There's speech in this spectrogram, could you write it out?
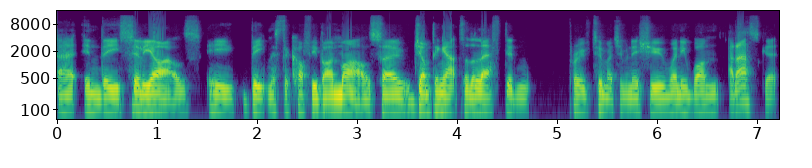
uh, in the Scilly Isles, he beat Mr. Coffee by miles. So jumping out to the left didn't prove too much of an issue when he won at Ascot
